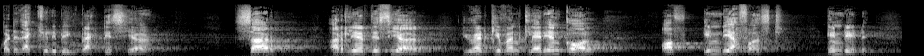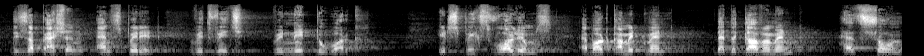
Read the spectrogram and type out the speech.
but is actually being practiced here. Sir, earlier this year, you had given clarion call of India first. Indeed, this is a passion and spirit with which we need to work. It speaks volumes about commitment that the government has shown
